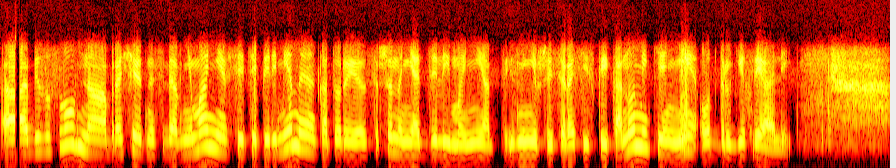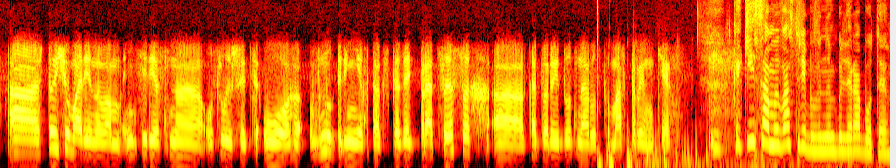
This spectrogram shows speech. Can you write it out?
э, безусловно, обращают на себя внимание все те перемены, которые совершенно неотделимы ни от изменившейся российской экономики, ни от других реалий. А, что еще, Марина, вам интересно услышать о внутренних, так сказать, процессах, а, которые идут на русском арт-рынке? Какие самые востребованные были работы?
